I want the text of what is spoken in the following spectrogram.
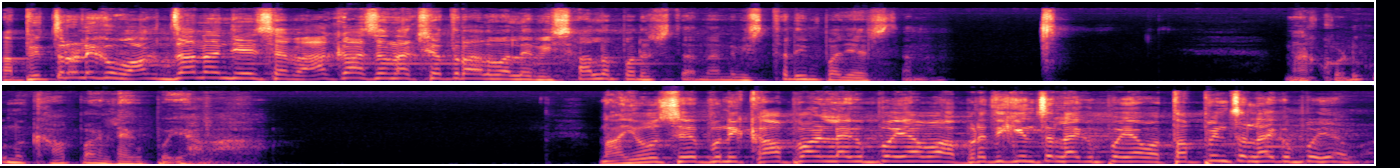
నా పితృనికి వాగ్దానం చేసావు ఆకాశ నక్షత్రాల వల్ల విశాలపరుస్తాను నన్ను విస్తరింపజేస్తాను. నా కొడుకును కాపాడలేకపోయావా? నా యోసేపుని కాపాడలేకపోయావా? బ్రతికించలేకపోయావా? తప్పించలేకపోయావా?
